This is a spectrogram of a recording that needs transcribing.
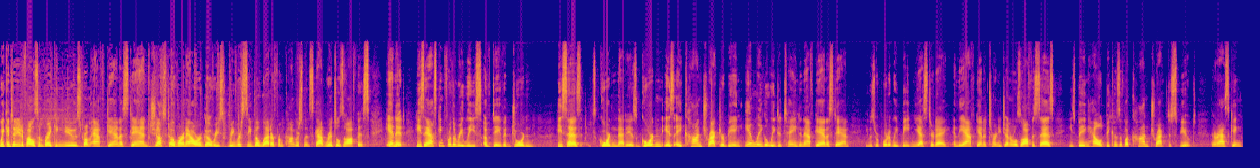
We continue to follow some breaking news from Afghanistan. Just over an hour ago, we received a letter from Congressman Scott Rigell's office. In it, he's asking for the release of David Jordan. He says, it's Gordon that is, Gordon is a contractor being illegally detained in Afghanistan. He was reportedly beaten yesterday, and the Afghan Attorney General's office says he's being held because of a contract dispute. They're asking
